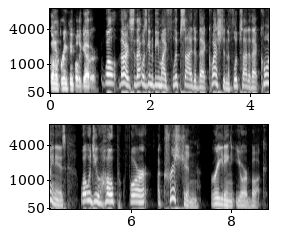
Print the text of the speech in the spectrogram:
going to bring people together. Well, all right. So that was going to be my flip side of that question. The flip side of that coin is, what would you hope for a Christian reading your book?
